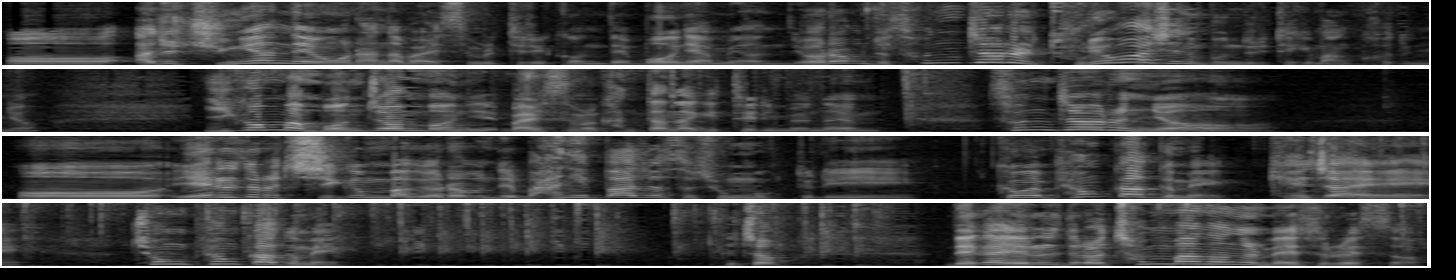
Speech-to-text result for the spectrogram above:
어, 아주 중요한 내용을 하나 말씀을 드릴 건데 뭐냐면 여러분들 손절을 두려워하시는 분들이 되게 많거든요. 이것만 먼저 한번 말씀을 간단하게 드리면은 손절은요. 어, 예를 들어 지금 막 여러분들이 많이 빠졌어 종목들이. 그러면 평가 금액 계좌에 총 평가 금액 그쵸? 내가 예를 들어 천만 원을 매수를 했어.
